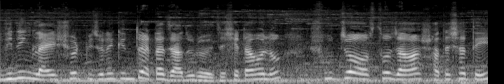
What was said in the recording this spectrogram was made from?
ইভিনিং লাইট শোর পিছনে কিন্তু একটা জাদু রয়েছে। সেটা হলো সূর্য অস্ত যাওয়ার সাথে সাথেই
